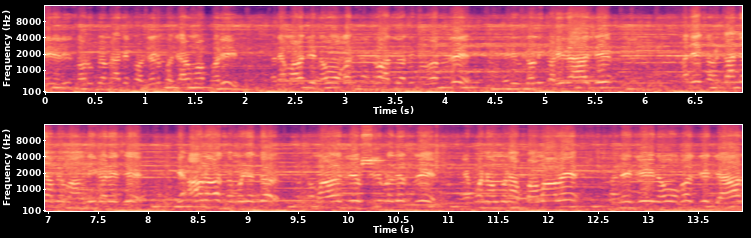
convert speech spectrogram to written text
એ રેલી સ્વરૂપે અમે આજે ગર્જન બજારમાં ફરી અને અમારા જે નવ ઓગસ્ટ વિશ્વ આદિવાસી દિવસ છે, એની ઉજવણી કરી રહ્યા છે અને સરકારને અમે માંગણી કરે છે કે આવનારા સમયની અંદર અમારા જે ફિલ્ડ પ્રદેશ છે, એ પણ અમને આપવામાં આવે અને જે નવ ઓગસ્ટ જે જાહેર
